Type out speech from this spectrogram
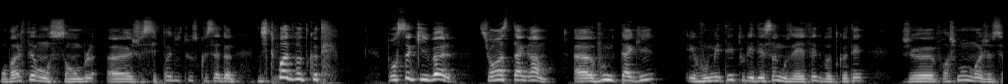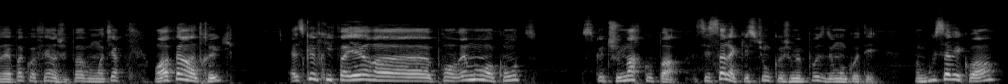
On va le faire ensemble. Euh, je sais pas du tout ce que ça donne. Dites-moi de votre côté. Pour ceux qui veulent, sur Instagram, euh, vous me taguez et vous mettez tous les dessins que vous avez fait de votre côté. Je, franchement, moi, je saurais pas quoi faire. Je vais pas vous mentir. On va faire un truc. Est-ce que Free Fire euh, prend vraiment en compte ce que tu marques ou pas? C'est ça la question que je me pose de mon côté. Donc, vous savez quoi?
